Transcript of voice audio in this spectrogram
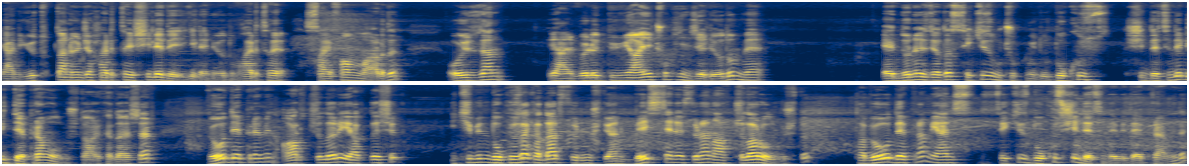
yani YouTube'dan önce harita işiyle de ilgileniyordum. Harita sayfam vardı. O yüzden yani böyle dünyayı çok inceliyordum ve Endonezya'da 8.5 muydu 9 şiddetinde bir deprem olmuştu arkadaşlar. Ve o depremin artçıları yaklaşık 2009'a kadar sürmüştü. Yani 5 sene süren artçılar olmuştu. Tabii o deprem yani 8-9 şiddetinde bir depremdi.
